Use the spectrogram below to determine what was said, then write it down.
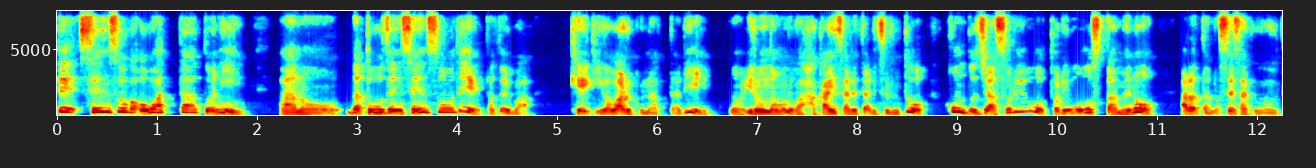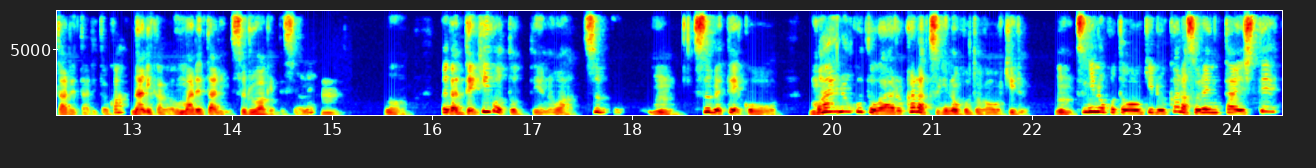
で戦争が終わった後にあのな当然戦争で例えば景気が悪くなったりうんいろんなものが破壊されたりすると今度じゃあそれを取り戻すための新たな施策が打たれたりとか何かが生まれたりするわけですよね。うんうんだから出来事っていうのはす、うん、全てこう前のことがあるから次のことが起きる、うん、次のことが起きるからそれに対して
